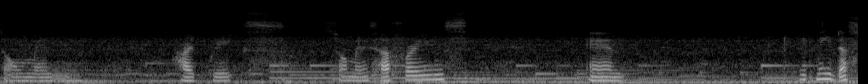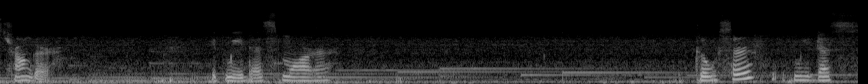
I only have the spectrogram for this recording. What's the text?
so many heartbreaks so many sufferings. And it made us stronger. It made us more closer. It made us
